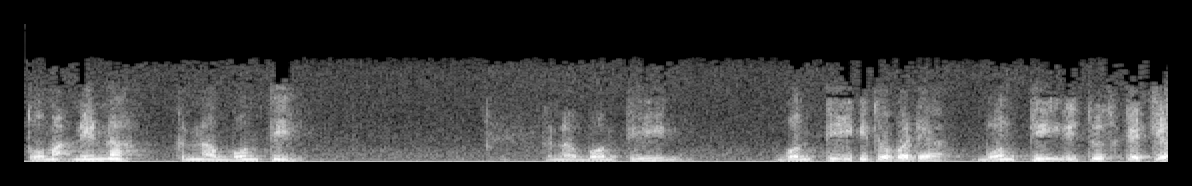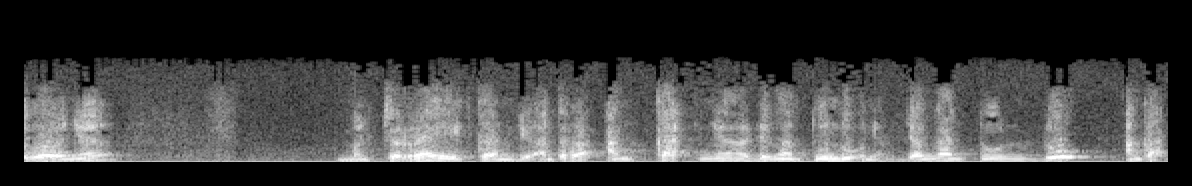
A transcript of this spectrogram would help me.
tomak ninah kena bonti. Kena bonti bonti itu apa dia? Bonti itu sekiranya menceraikan di antara angkatnya dengan tunduknya. Jangan tunduk angkat.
